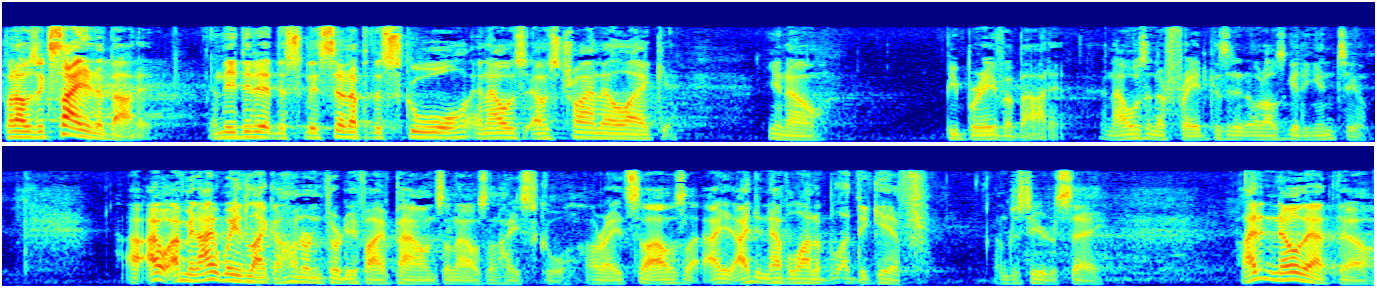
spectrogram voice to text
But I was excited about it. And they did it, they set up the school, and I was, I was trying to, like, you know, be brave about it. And I wasn't afraid because I didn't know what I was getting into. I, I, mean, I weighed like 135 pounds when I was in high school, all right? So I, was, I, I didn't have a lot of blood to give. I'm just here to say. I didn't know that, though.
